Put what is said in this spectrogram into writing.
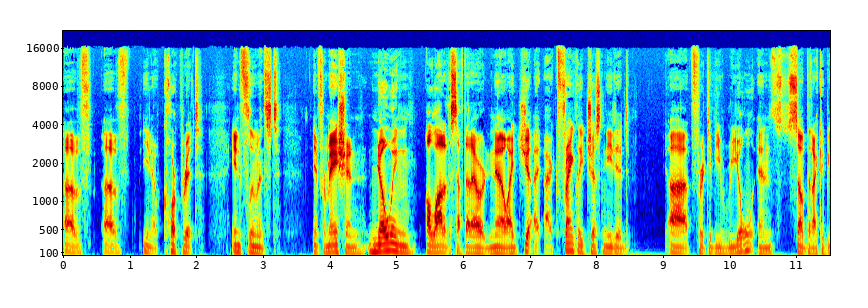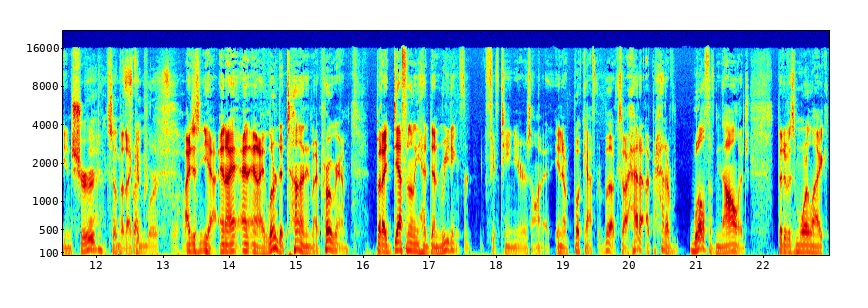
of of you know corporate influenced information, knowing a lot of the stuff that I already know. I, ju- I, I frankly just needed uh, for it to be real and so that I could be insured, yeah, so that I could. framework for the whole I just yeah, and I and, and I learned a ton in my program, but I definitely had done reading for 15 years on it, you know, book after book. So I had a, I had a wealth of knowledge, but it was more like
